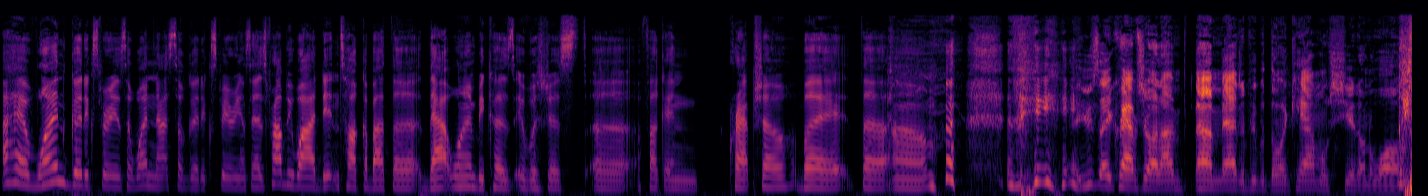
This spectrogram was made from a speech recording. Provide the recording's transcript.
I had one good experience and one not so good experience, and it's probably why I didn't talk about the that one because it was just a, a fucking crap show. But the um, the, You say crap show, and I'm, I imagine people throwing camel shit on the walls.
